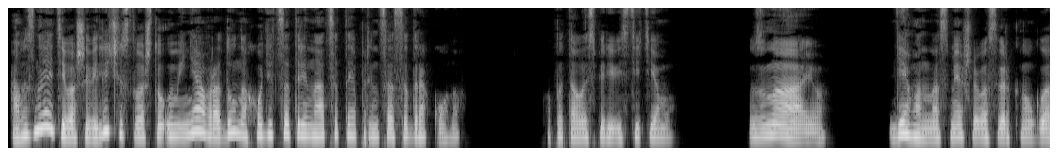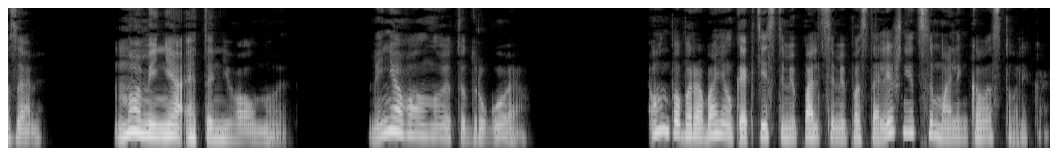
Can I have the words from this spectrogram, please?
А вы знаете, Ваше Величество, что у меня в роду находится тринадцатая принцесса драконов?» Попыталась перевести тему. «Знаю», Демон насмешливо сверкнул глазами. Но меня это не волнует. Меня волнует и другое. Он побарабанил когтистыми пальцами по столешнице маленького столика.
